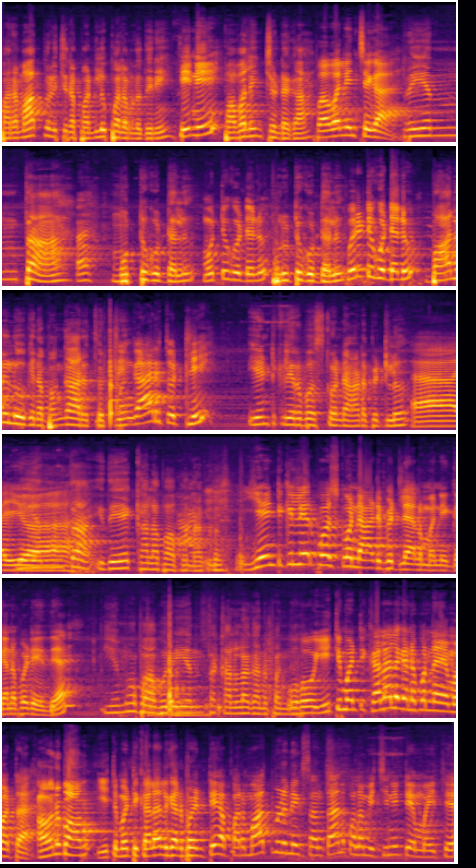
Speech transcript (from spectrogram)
పరమాత్మను ఇచ్చిన పండ్లు పొలంలో తిని తిని పవలించుండగా పవలించగా ఆ. ముట్టుగుడ్డలు ముట్టుగుడ్డలు పురుటుగుడ్డలు పురిటిగుడ్డలు బాలులూగిన బంగారు తొట్టి బంగారు తొట్లి. ఏంటికి ఇరబోసుకోండి ఆడపిట్లు అయ్యో. ఎంత ఇదే కళ బాబు నాకు ఏంటికి లేరు పోసుకోండి ఆడబిడ్డలేలమ్మ నీకు కనపడేదే? ఏమో బాబు రీ ఎంత కళ్ళ కనపండి ఓహో ఇటువంటి కళలు కనపడినాయన్నమాట అవును బాబు. ఇటువంటి కళలు కనపడితే ఆ పరమాత్ముడు నీకు సంతాన ఫలం ఇచ్చినట్టేమైతే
